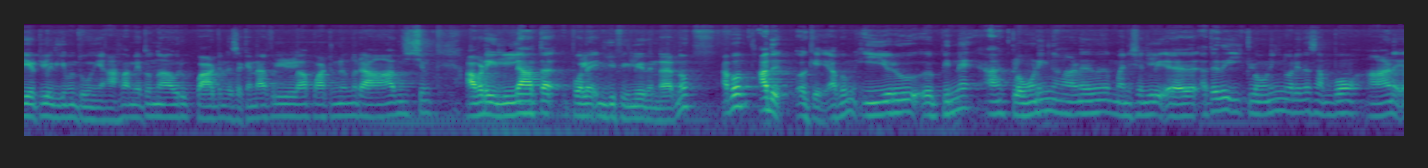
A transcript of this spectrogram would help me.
തിയേറ്ററിൽ ഇരിക്കുമ്പോൾ തോന്നി. ആ സമയത്തൊന്നും ആ ഒരു പാട്ടിന്റെ സെക്കൻഡ് ഹാഫിലുള്ള ആ പാട്ടിന്റെ ഒരു ആവശ്യം അവിടെ ഇല്ലാത്ത പോലെ എനിക്ക് ഫീൽ ചെയ്തിട്ടുണ്ടായിരുന്നു. അപ്പം അത് ഓക്കെ അപ്പം ഈ ഒരു പിന്നെ ആ ക്ലോണിങ് ആണ് മനുഷ്യനിൽ അതായത് ഈ ക്ലോണിങ് എന്ന് പറയുന്ന സംഭവം ആണ്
